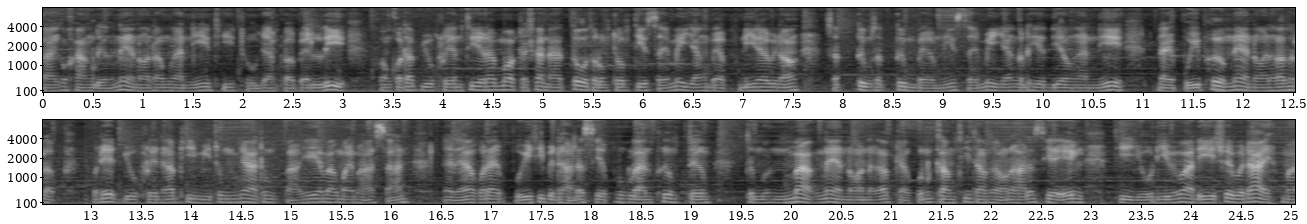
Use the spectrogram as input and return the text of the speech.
ตายก็คางเหลืองแน่นอนทำงานนี้ที่ถูกยานกรอบแบตเตอรี่ ของกองทัพยูเครนที่รับมอบจากชาตินาโต้ถล่มโจมตีใส่ไม่ยั้งแบบนี้นะพี่น้องสัตตึมสัตตึมแบบนี้ใส่ไม่ยั้งกันเลยทีเดียวงานนี้ได้ปุ๋ยเพิ่มแน่นอนนะครับสำหรับ ประเทศยูเครนครับที่มีทุ่งหญ้าทุ่งป่าเยอะแยะมากมายมหาศาลและแล้วก็ได้ปุ๋ยที่เป็นทหารรัสเซียพลุกลานเพิ่มเติมจำนวนมากแน่นอนนะครับ จากผลกรรมที่ทางของทหารรัสเซียเอง ที่อยู่ดีไม่ว่าดีช่วยไว้ได้ มา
